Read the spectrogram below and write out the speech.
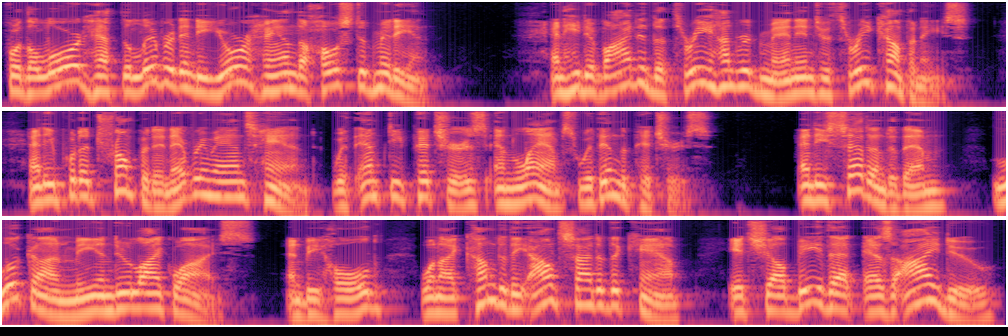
for the Lord hath delivered into your hand the host of Midian. And he divided the three hundred men into three companies, and he put a trumpet in every man's hand, with empty pitchers and lamps within the pitchers. And he said unto them, Look on me, and do likewise. And behold, when I come to the outside of the camp, it shall be that as I do,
